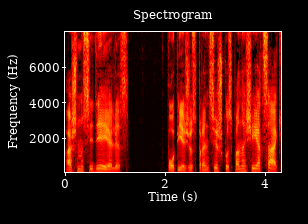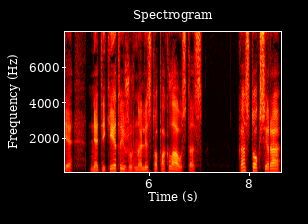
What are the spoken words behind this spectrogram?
aš nusidėjėlis. Popiežius Pranciškus panašiai atsakė, netikėtai žurnalisto paklaustas, kas toks yra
